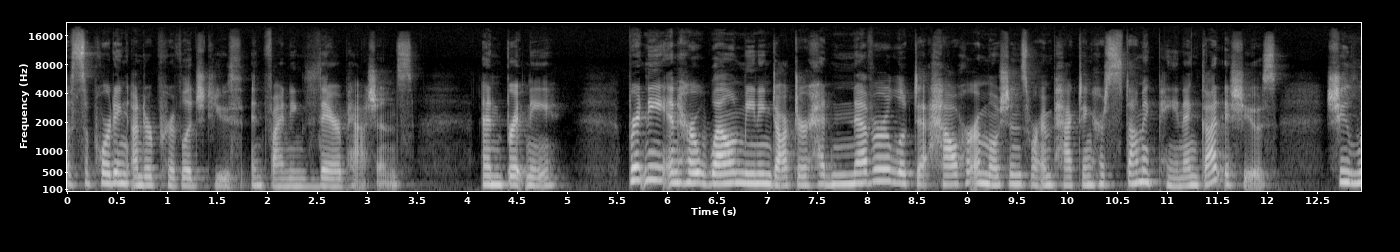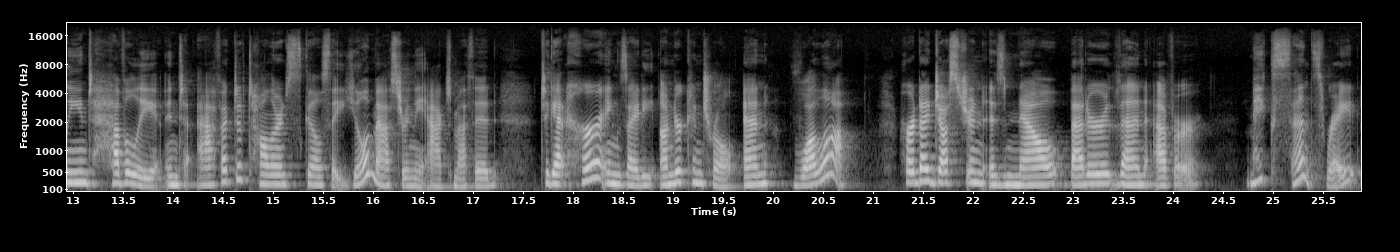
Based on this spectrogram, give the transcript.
of supporting underprivileged youth in finding their passions. And Brittany, Brittany and her well meaning doctor had never looked at how her emotions were impacting her stomach pain and gut issues. She leaned heavily into affective tolerance skills that you'll master in the ACT method to get her anxiety under control, and voila, her digestion is now better than ever. Makes sense, right?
